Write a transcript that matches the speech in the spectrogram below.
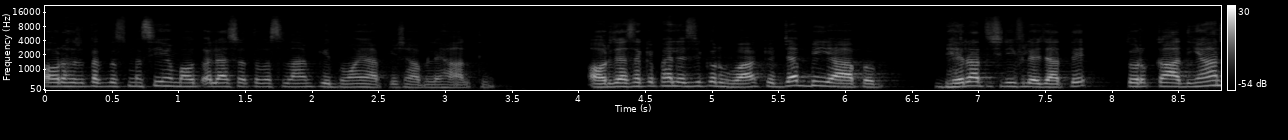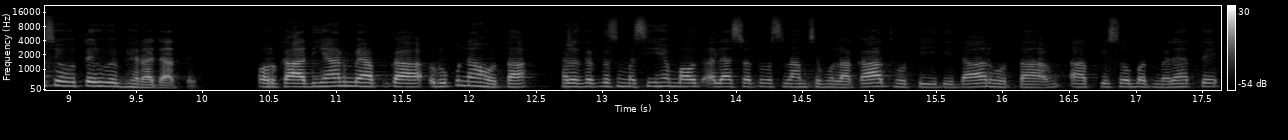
और हज़रत अकदस मसीह मौतम की दुआएँ आपकी शामिल हाल थी। और जैसा कि पहले ज़िक्र हुआ कि जब भी आप भेरा तशरीफ़ ले जाते तो कादियान से होते हुए भेरा जाते, और कादियान में आपका रुकना होता हज़रत मसीह मौतम से मुलाकात होती, दीदार होता, आपकी सोबत में रहते,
